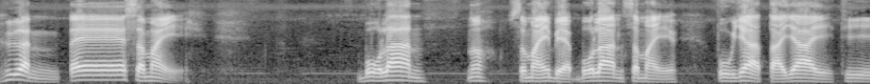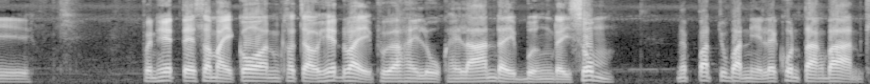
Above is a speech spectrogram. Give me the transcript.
เฮือนแต่สมัย โบราณ เนาะสมัยแบบโบราณสมัยปู่ย่าตายายที่เพิ่นเฮ็ดแต่สมัยก่อนเขาเจ้าเฮ็ดไว้เพื่อให้ลูกให้หล้านได้เบิ่งได้ส้มในปัจจุบันนี่และคนต่างบ้าน แข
